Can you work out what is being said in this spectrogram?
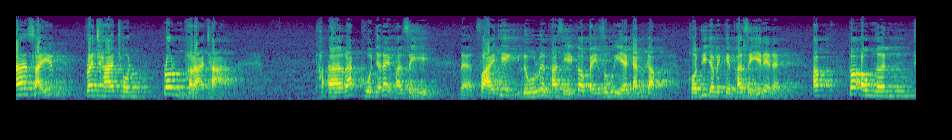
อาศัยประชาชนปล้นพระราชารัฐควรจะได้ภาษี นะฝ่ายที่ดูเรื่องภาษีก็ไปซูเอียกันกับคนที่จะไปเก็บภาษีเนี่ยนะเอาก็เอาเงินแท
